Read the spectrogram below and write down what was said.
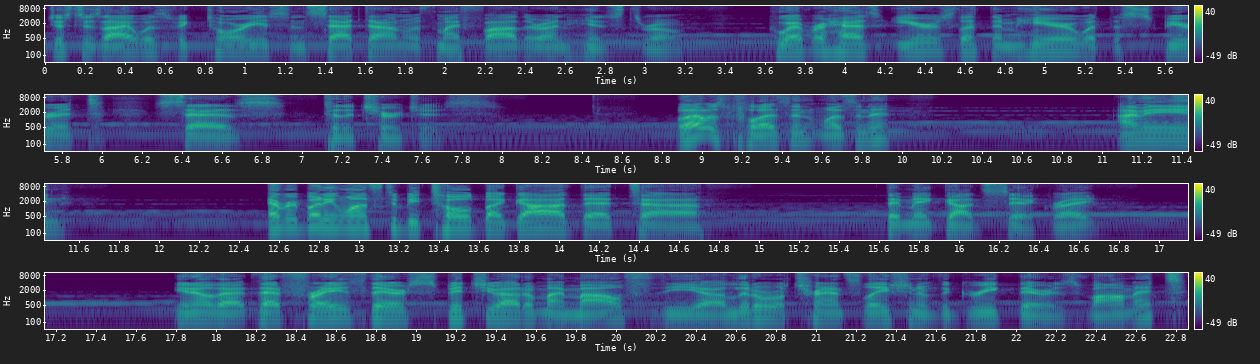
just as I was victorious and sat down with my Father on his throne. Whoever has ears, let them hear what the Spirit says to the churches. Well, that was pleasant, wasn't it? I mean, everybody wants to be told by God that uh, they make God sick, right? You know, that, that phrase there, spit you out of my mouth, the uh, literal translation of the Greek there is vomit.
